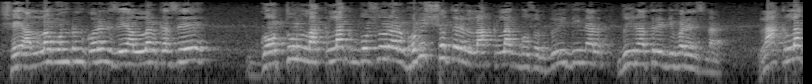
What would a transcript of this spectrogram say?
সেই আল্লাহ বন্টন করেন যে আল্লাহর কাছে গত লাখ লাখ বছর আর ভবিষ্যতের লাখ লাখ বছর, দুই দিন আর দুই রাত্রের ডিফারেন্স না। লাখ লাখ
